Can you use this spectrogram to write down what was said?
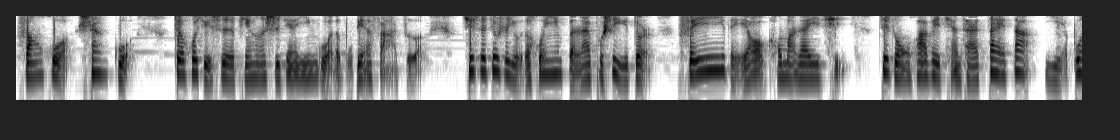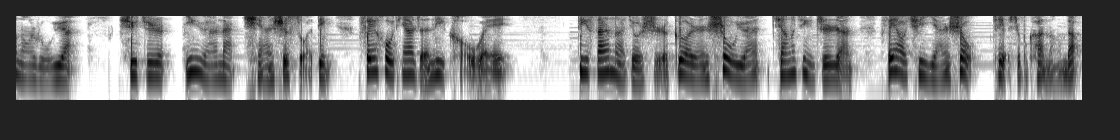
方获善果。这或许是平衡世间因果的不变法则。其实就是有的婚姻本来不是一对儿，非得要捆绑在一起，这种花费钱财再大也不能如愿。须知姻缘乃前世所定，非后天人力可为。第三呢，就是个人寿缘将尽之人，非要去延寿，这也是不可能的。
